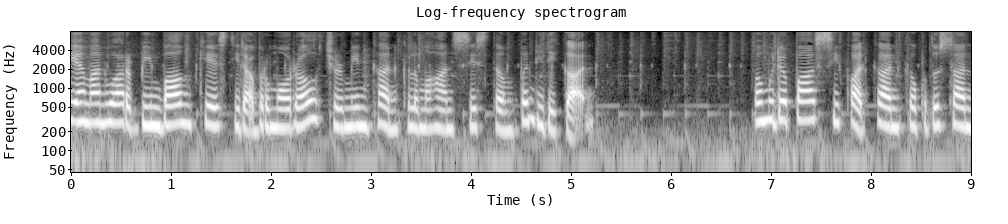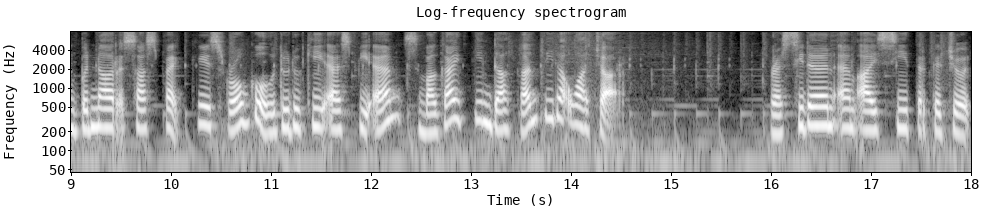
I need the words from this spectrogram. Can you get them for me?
PM Anwar bimbang kes tidak bermoral cerminkan kelemahan sistem pendidikan. Pemuda PAS sifatkan keputusan benar suspek kes rogol duduki SPM sebagai tindakan tidak wajar. Presiden MIC terkejut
